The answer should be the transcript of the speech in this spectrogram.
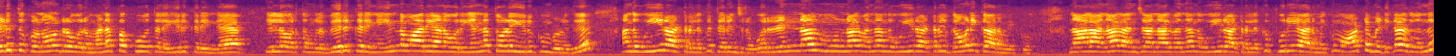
எடுத்துக்கணுன்ற ஒரு மனப்பக்குவத்தில் இருக்கிறீங்க இல்லை ஒருத்தவங்களை வெறுக்கிறீங்க இந்த மாதிரியான ஒரு எண்ணத்தோடு இருக்கும் பொழுது அந்த உயிராற்றலுக்கு தெரிஞ்சிடும். ஒரு ரெண்டு நாள் மூணு நாள் வந்து அந்த உயிராற்றல் கவனிக்க ஆரம்பிக்கும். நாலா நாள் அஞ்சா நாள் வந்து அந்த உயிராற்றலுக்கு புரிய ஆரம்பிக்கும். ஆட்டோமேட்டிக்காக அது வந்து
